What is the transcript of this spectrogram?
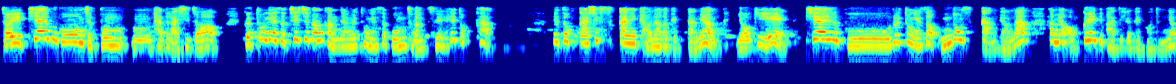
저희 TR90 제품 음, 다들 아시죠? 그 통해서 체지방 감량을 통해서 몸 전체 해독화, 해독과 식습관이 변화가 됐다면 여기에 TR9를 통해서 운동 습관 변화하면 업그레이드 바디가 되거든요.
